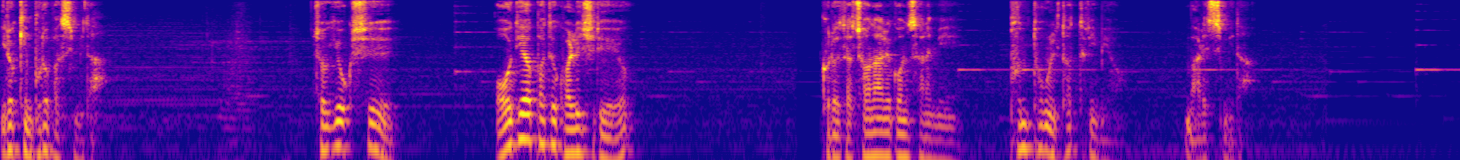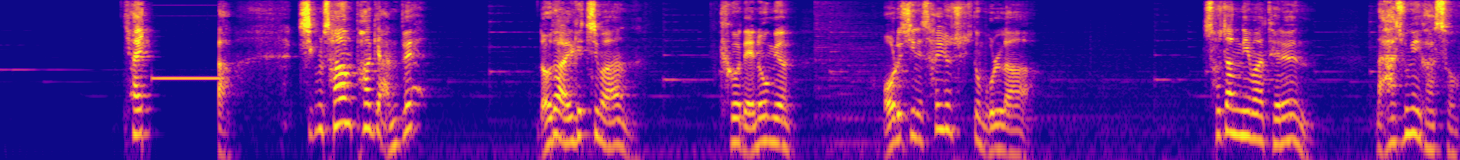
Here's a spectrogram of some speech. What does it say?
이렇게 물어봤습니다. 저기 혹시 어디 아파트 관리실이에요? 그러자 전화를 건 사람이 분통을 터뜨리며 말했습니다. 야, 이 지금 상황 파악이 안 돼? 너도 알겠지만 그거 내놓으면 어르신이 살려줄지도 몰라. 서장님한테는 나중에 가서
